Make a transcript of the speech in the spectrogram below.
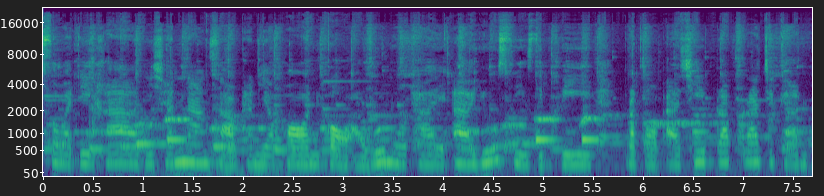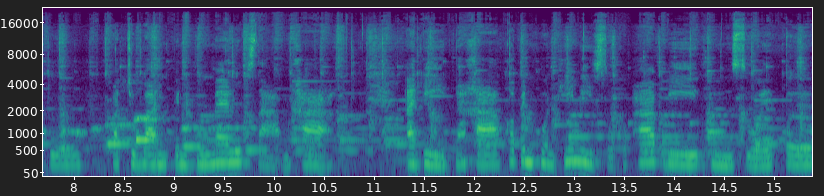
สวัสดีค่ะ ดิฉันนางสาวธัญพร ก่ออารุโนไทย อายุ 40 ปี ประกอบอาชีพรับราชการครู ปัจจุบันเป็นคุณแม่ลูกสามค่ะ อดีตนะคะ ก็เป็นคนที่มีสุขภาพดีหุ่นสวยเฟิร์ม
